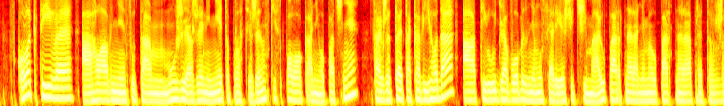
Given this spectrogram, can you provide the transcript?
v kolektíve a hlavne sú tam muži a ženy. Nie je to proste ženský spolok ani opačne. Takže to je taká výhoda a tí ľudia vôbec nemusia riešiť, či majú partnera, nemajú partnera, pretože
